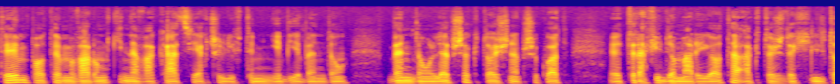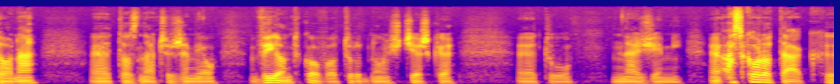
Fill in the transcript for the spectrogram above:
tym potem warunki na wakacjach, czyli w tym niebie będą, będą lepsze. Ktoś na przykład e, trafi do Mariota, a ktoś do Hiltona, e, to znaczy, że miał wyjątkowo trudną ścieżkę tu na ziemi. A skoro tak,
